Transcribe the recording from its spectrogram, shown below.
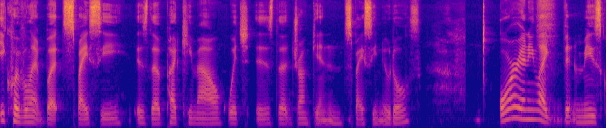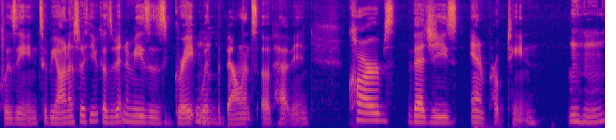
equivalent but spicy is the pad ki mao, which is the drunken spicy noodles. Or any like Vietnamese cuisine, to be honest with you, because Vietnamese is great with mhm, the balance of having carbs, veggies, and protein. Mm-hmm.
